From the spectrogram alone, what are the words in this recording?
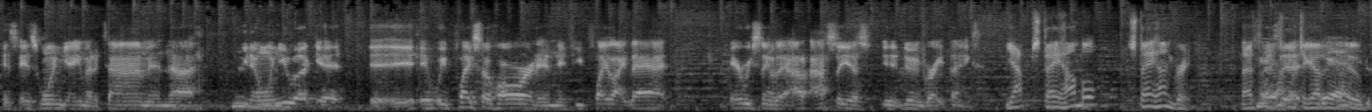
It's, it's one game at a time. And, uh, mm-hmm. you know, when you look at if we play so hard and if you play like that every single day, I, I see us doing great things. Yep. Stay humble, stay hungry. That's, that's Yeah. what you got to Yeah. do.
